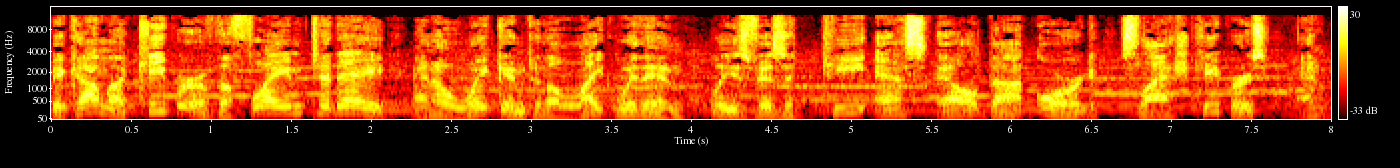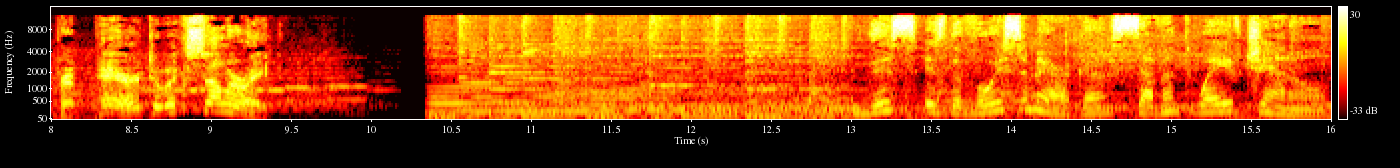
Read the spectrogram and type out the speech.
Become a keeper of the flame today and awaken to the light within. Please visit tsl.org slash keepers and prepare to accelerate. This is the Voice America Seventh Wave Channel.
